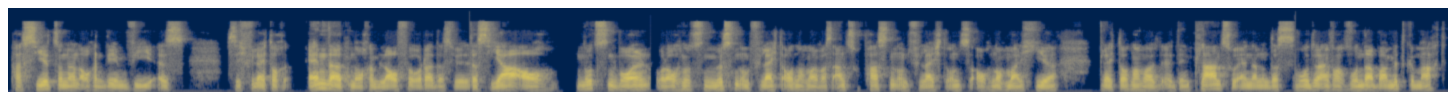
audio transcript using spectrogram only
passiert, sondern auch in dem, wie es sich vielleicht auch ändert noch im Laufe oder dass wir das Jahr auch nutzen wollen oder auch nutzen müssen, um vielleicht auch nochmal was anzupassen und vielleicht uns auch nochmal hier vielleicht doch nochmal äh, den Plan zu ändern. Und das wurde einfach wunderbar mitgemacht.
